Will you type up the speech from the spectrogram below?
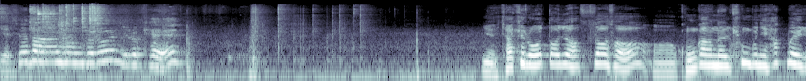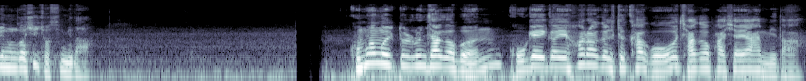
예, 세단형들은 이렇게 예, 자키로 떠져 써서 어, 공간을 충분히 확보해 주는 것이 좋습니다. 구멍을 뚫는 작업은 고객의 허락을 득하고 작업하셔야 합니다.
